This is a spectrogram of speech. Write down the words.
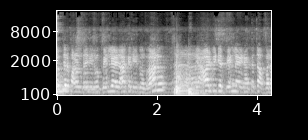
వచ్చిన పనులు ఉంటాయి నేను పెళ్ళి అయినాక నీతో రాను. ఆడబిడ్డ పెళ్ళి అయినాక దబ్బన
